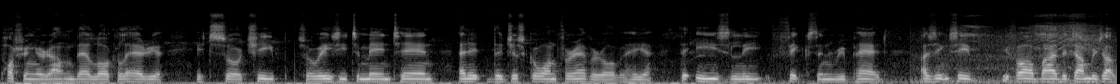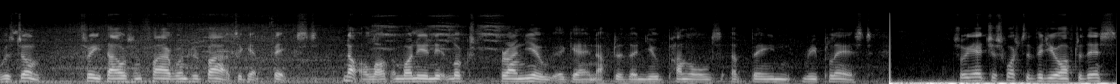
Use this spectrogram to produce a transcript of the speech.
pottering around their local area. It's so cheap, so easy to maintain and it, they just go on forever over here. They're easily fixed and repaired. As you can see before by the damage that was done, 3,500 baht to get fixed not a lot of money and it looks brand new again after the new panels have been replaced so yeah just watch the video after this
